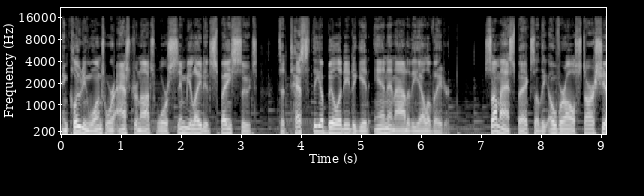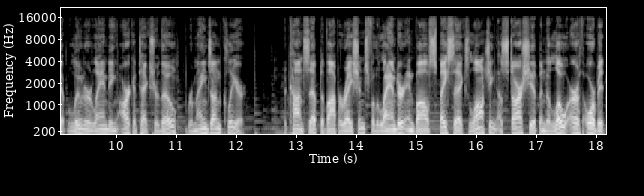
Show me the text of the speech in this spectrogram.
including ones where astronauts wore simulated spacesuits to test the ability to get in and out of the elevator. Some aspects of the overall Starship lunar landing architecture, though, remains unclear. The concept of operations for the lander involves SpaceX launching a Starship into low Earth orbit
